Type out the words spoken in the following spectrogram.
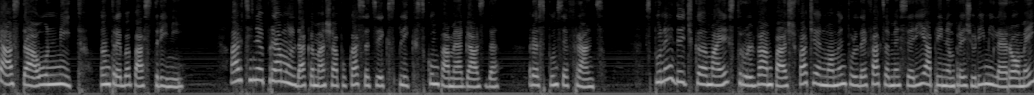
e asta, un mit?" întrebă Pastrini. Ar ține prea mult dacă m-aș apuca să-ți explic, scumpa mea gazdă," răspunse Franț. Spune deci că maestrul Vampa își face în momentul de față meseria prin împrejurimile Romei?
